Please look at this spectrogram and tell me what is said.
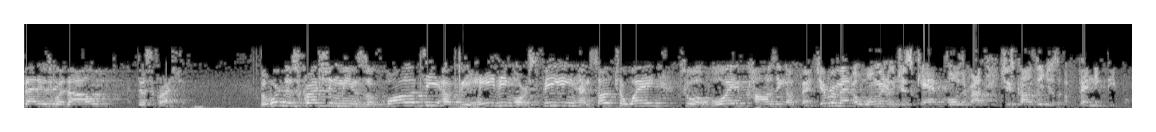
that is without discretion. The word discretion means the quality of behaving or speaking in such a way to avoid causing offense. You ever met a woman who just can't close her mouth? She's constantly just offending people.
